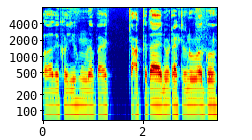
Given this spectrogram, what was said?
ਆਹ ਦੇਖੋ ਜੀ, ਹੁਣ ਆਪਾਂ ਚੱਕਤਾ ਇਹਨੂੰ ਟਰੈਕਟਰ ਨੂੰ ਅੱਗੋਂ।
